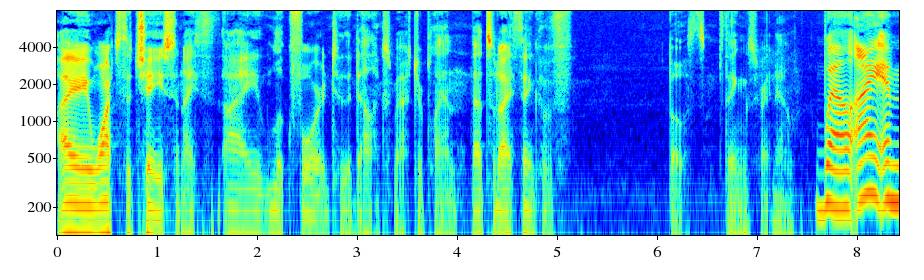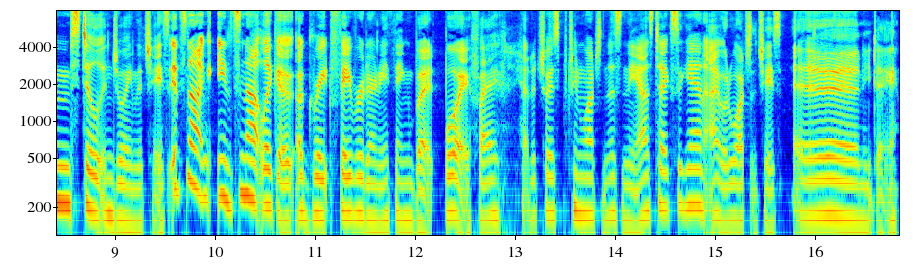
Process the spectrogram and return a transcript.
I watched The Chase, and I th- I look forward to the Daleks Master Plan. That's what I think of both things right now. Well, I am still enjoying the chase. It's not it's not like a, a great favorite or anything, but boy, if I had a choice between watching this and the Aztecs again, I would watch the chase any day.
